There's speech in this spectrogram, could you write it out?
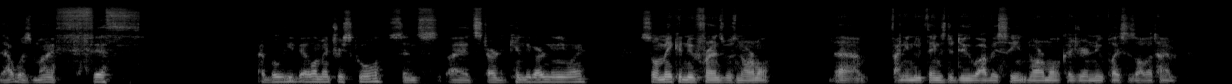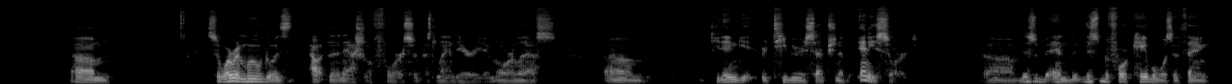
that was my fifth, I believe, elementary school since I had started kindergarten anyway. So making new friends was normal. Um, finding new things to do, obviously normal because you're in new places all the time. Um, so where we moved was out in the National Forest Service land area, more or less. Um, you didn't get TV reception of any sort. Um, this is and this is before cable was a thing.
